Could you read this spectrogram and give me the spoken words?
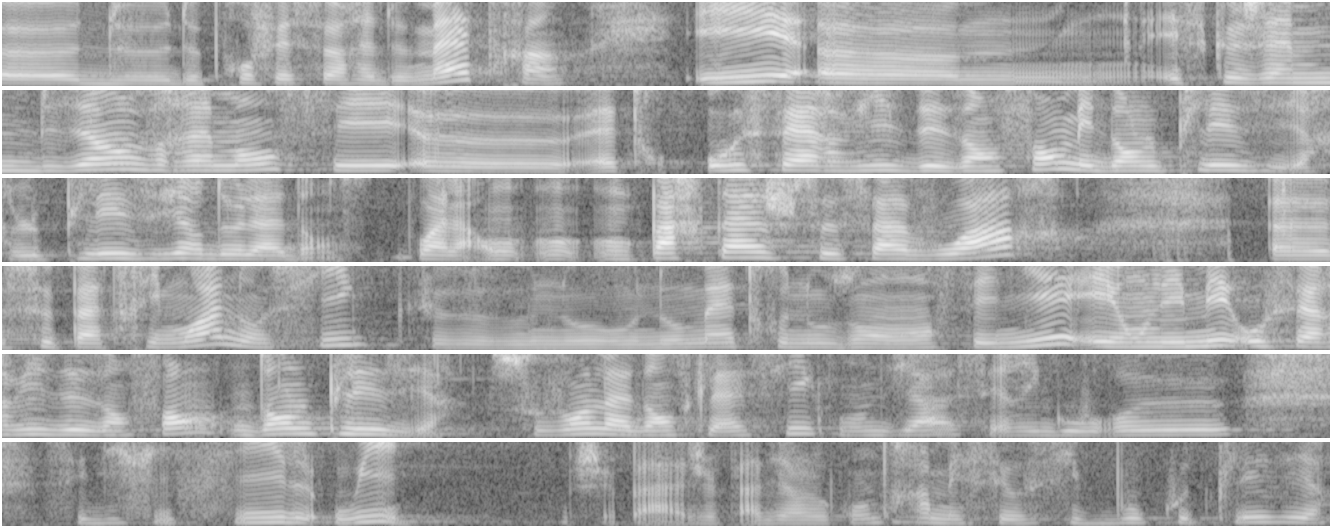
euh, de, professeur et de maître. Euh, et, ce que j'aime bien vraiment, c'est euh, être au service des enfants, mais dans le plaisir, le plaisir de la danse. Voilà, on partage ce savoir euh, ce patrimoine aussi que nos, maîtres nous ont enseigné et on les met au service des enfants dans le plaisir. Souvent, la danse classique, on dit ah, c'est rigoureux, c'est difficile. Oui, je ne vais, pas dire le contraire, mais c'est aussi beaucoup de plaisir.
